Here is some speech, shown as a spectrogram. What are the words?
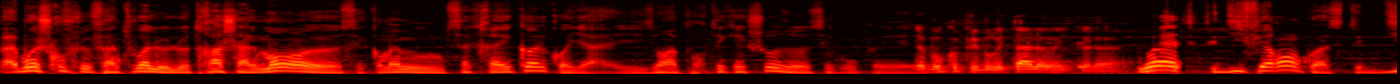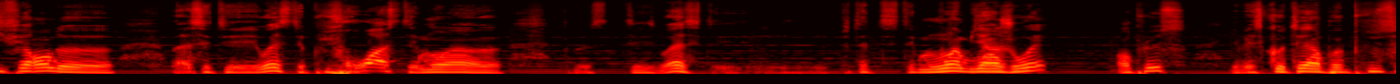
bah, moi, je trouve que, enfin, tu vois, le, le trash allemand, euh, c'est quand même une sacrée école, quoi. Il y a- ils ont apporté quelque chose, euh, ces groupes. Et- beaucoup plus brutal, oui, que le. Ouais, c'était différent, quoi. C'était différent de. bah, c'était ouais, c'était plus froid, c'était moins. euh, c'était ouais, c'était peut-être c'était moins bien joué. En plus, il y avait ce côté un peu plus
